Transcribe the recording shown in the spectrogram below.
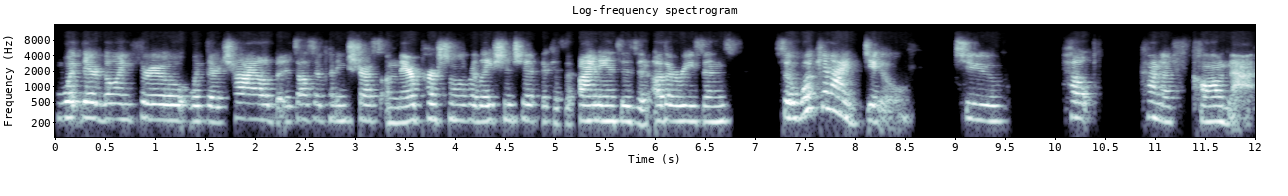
what they're going through with their child, but it's also putting stress on their personal relationship because of finances and other reasons. So, what can I do to help kind of calm that?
